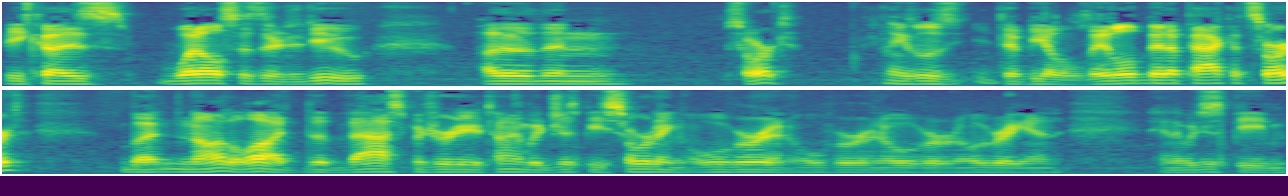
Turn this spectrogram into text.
because what else is there to do other than sort? I think was there'd be a little bit of packet sort, but not a lot. The vast majority of time would just be sorting over and over and over and over again, and it would just be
